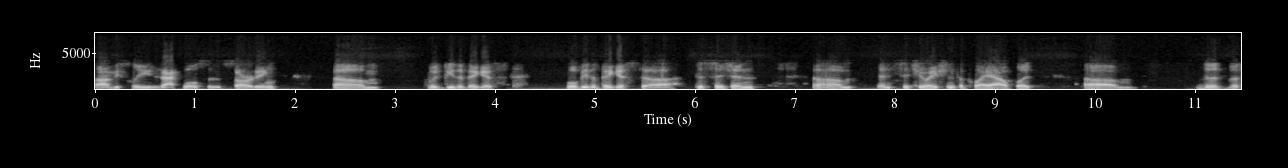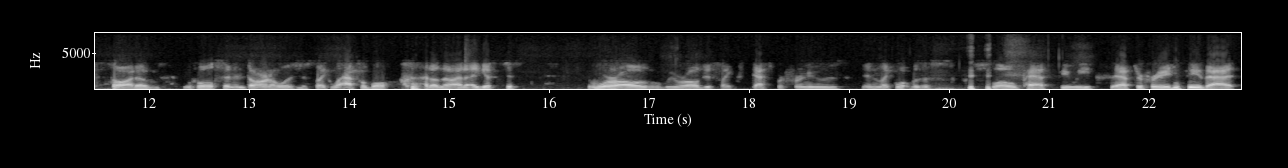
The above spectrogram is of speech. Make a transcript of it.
obviously, Zach Wilson starting um, would be the biggest, will be the biggest uh, decision um, and situation to play out. But um, the the thought of Wilson and Darnold was just like laughable. I don't know. I, I guess just we're all we were all just like desperate for news in like what was a slow past few weeks after free agency that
